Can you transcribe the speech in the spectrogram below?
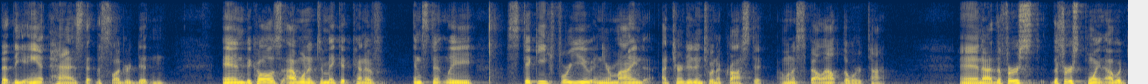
that the ant has that the sluggard didn't. And because I wanted to make it kind of instantly sticky for you in your mind, I turned it into an acrostic. I want to spell out the word time. And uh, the, first, the first point I would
